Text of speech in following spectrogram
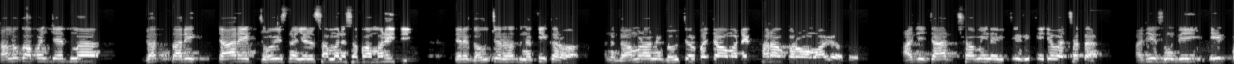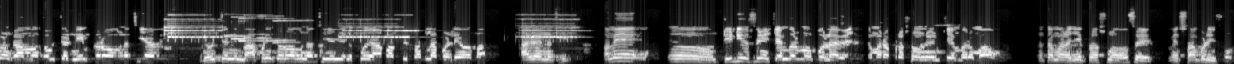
તાલુકા પંચાયતમાં ગત તારીખ ચાર એક ચોવીસના જ્યારે સામાન્ય સભા મળી હતી, ત્યારે ગૌચર હદ નક્કી કરવા અને ગામડાને ગૌચર બચાવવા માટે ઠરાવ કરવામાં આવ્યો હતો. આજે ચાર છ મહિના વીતી જવા છતાં હજી સુધી એક પણ ગામમાં ગૌચર નેમ કરવામાં નથી આવી ગૌચરની માપણી કરવામાં નથી આવી અને કોઈ આ બાબતે પગલાં પણ લેવામાં આવ્યા નથી. અમે ટીડીઓસીની ચેમ્બરમાં બોલાવ્યા છે. તમારા પ્રશ્નો લઈને ચેમ્બરમાં આવો. અને તમારા જે પ્રશ્નો હશે અમે સાંભળીશું.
